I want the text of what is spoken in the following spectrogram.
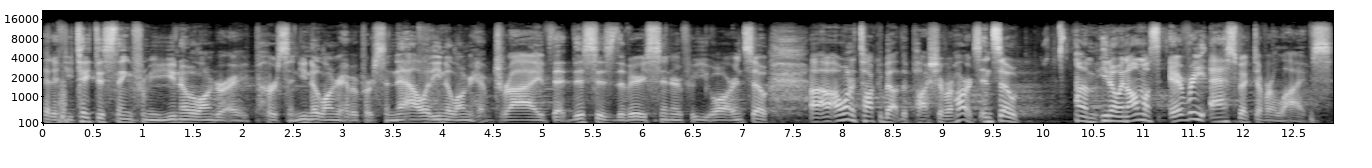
That if you take this thing from you, you no longer are a person. You no longer have a personality. You no longer have drive. That this is the very center of who you are. And so uh, I want to talk about the posture of our hearts. And so um, you know, in almost every aspect of our lives,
